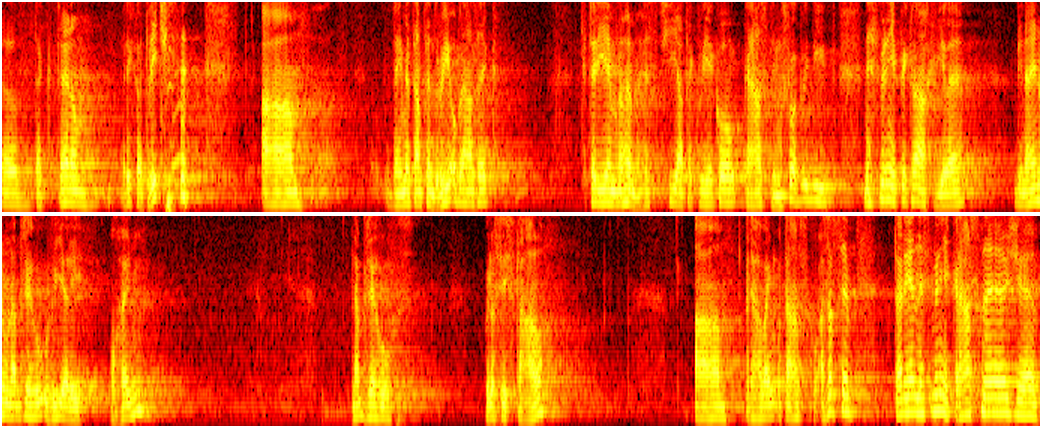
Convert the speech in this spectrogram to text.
Eh, tak to je jenom rychle pryč. A dejme tam ten druhý obrázek, který je mnohem hezčí a takový jako krásný. Musela být nesmírně pěkná chvíle, kdy najednou na břehu uviděli oheň, na břehu kdo si stál a dává jim otázku. A zase tady je nesmírně krásné, že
